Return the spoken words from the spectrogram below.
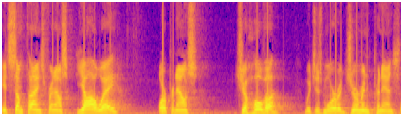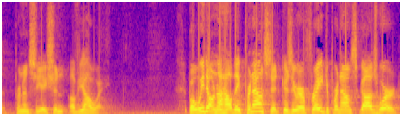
it's sometimes pronounced Yahweh or pronounced Jehovah which is more of a German pronunciation of Yahweh. But we don't know how they pronounced it because they were afraid to pronounce God's word.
